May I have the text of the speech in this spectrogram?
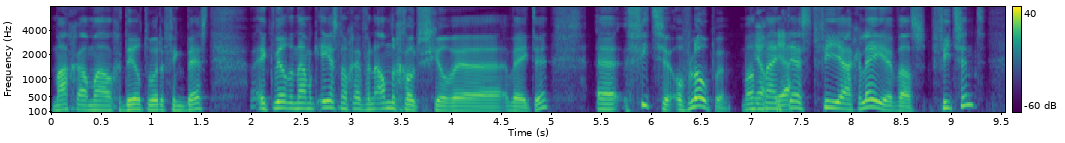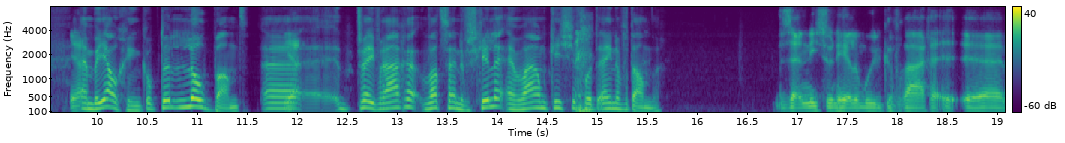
Mag allemaal gedeeld worden, vind ik best. Ik wilde namelijk eerst nog even een ander groot verschil weten. Eh, fietsen of lopen. Want Ja. mijn Ja. test vier jaar geleden was fietsend. Ja. En bij jou ging ik op de loopband. Eh, Ja. Twee vragen. Wat zijn de verschillen en waarom kies je voor het een of het ander? Er zijn niet zo'n hele moeilijke vragen. Eh,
